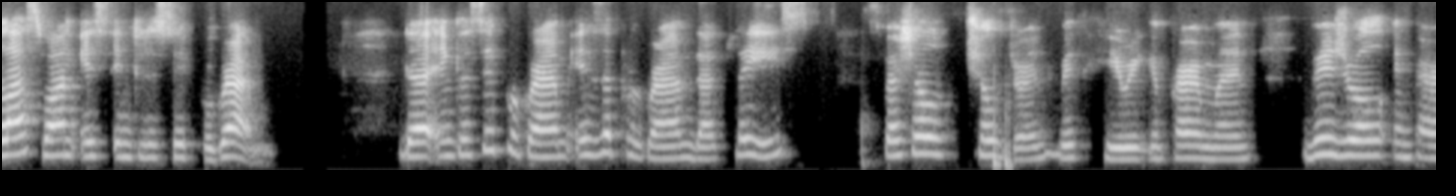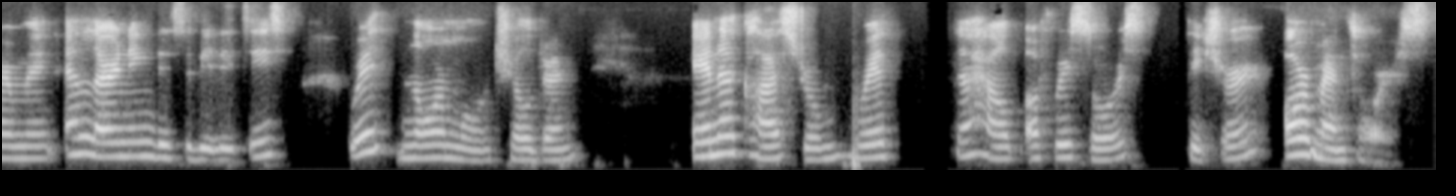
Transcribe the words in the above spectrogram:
last one is inclusive program. The inclusive program is a program that places special children with hearing impairment, visual impairment, and learning disabilities with normal children in a classroom with the help of resource, teacher, or mentors.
